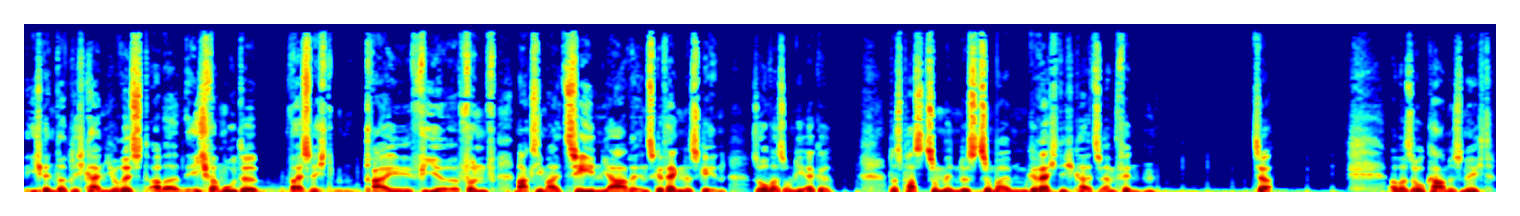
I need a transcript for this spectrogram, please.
ich bin wirklich kein Jurist, aber ich vermute, weiß nicht, drei, vier, fünf, maximal zehn Jahre ins Gefängnis gehen. Sowas um die Ecke? Das passt zumindest zu meinem Gerechtigkeitsempfinden. Tja, aber so kam es nicht.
